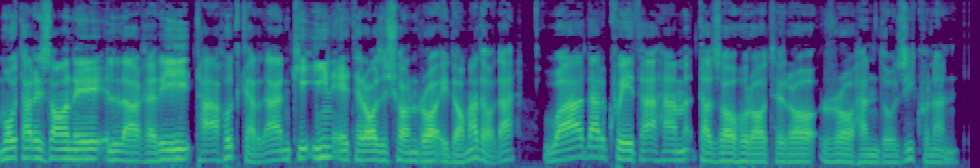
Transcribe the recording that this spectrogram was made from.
معترضان لاغری تعهد کردند که این اعتراضشان را ادامه داده و در کویتا هم تظاهرات را راه اندازی کنند.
